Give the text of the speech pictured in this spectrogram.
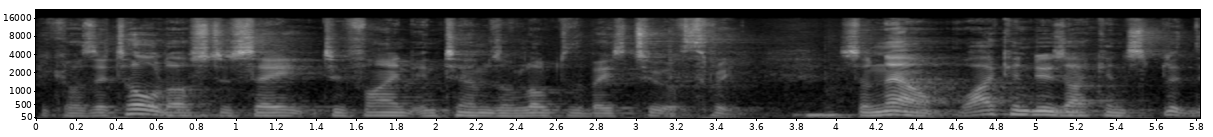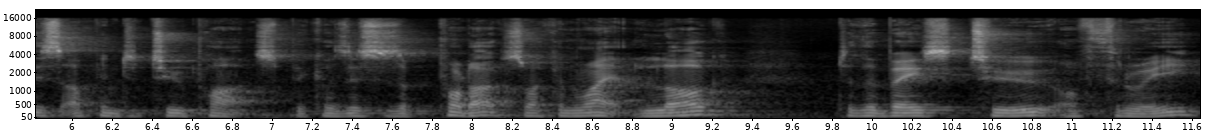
Because they told us to say to find in terms of log to the base 2 of 3. So now what I can do is I can split this up into two parts because this is a product so I can write log to the base 2 of 3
